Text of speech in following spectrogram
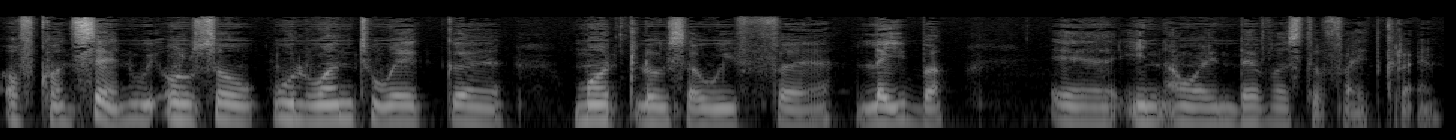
of concern. We also would want to work uh, more closer with uh, labor uh, in our endeavors to fight crime.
